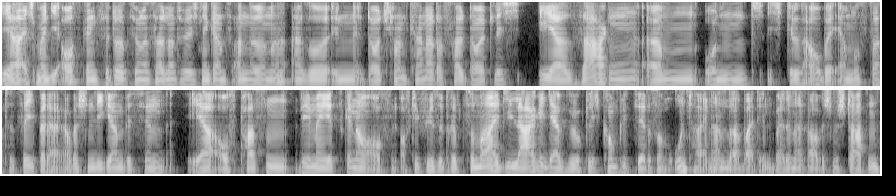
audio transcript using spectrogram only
ja, ich meine, die Ausgangssituation ist halt natürlich eine ganz andere. Ne? Also in Deutschland kann er das halt deutlich eher sagen. Ähm, und ich glaube, er muss da tatsächlich bei der Arabischen Liga ein bisschen eher aufpassen, wem er jetzt genau auf, auf die Füße tritt. Zumal die Lage ja wirklich kompliziert ist, auch untereinander bei den, bei den arabischen Staaten.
